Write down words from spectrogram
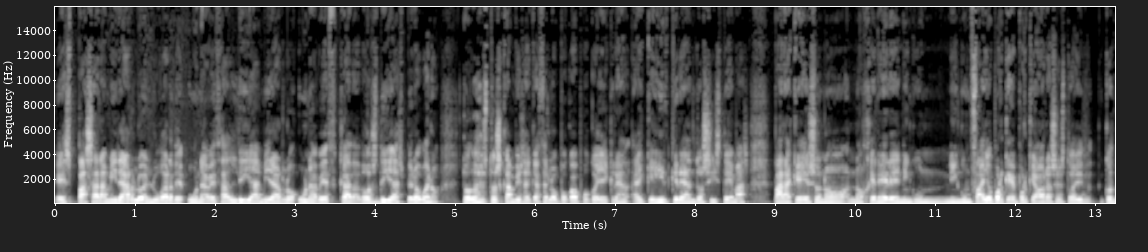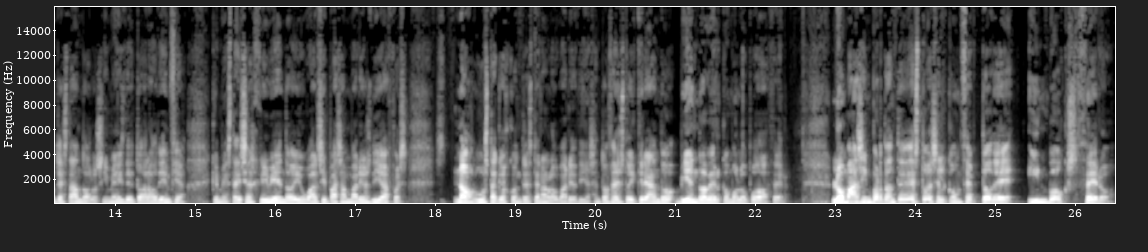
es pasar a mirarlo en lugar de una vez al día, mirarlo una vez cada dos días. Pero bueno, todos estos cambios hay que hacerlo poco a poco y hay, que ir creando sistemas para que eso no, genere ningún fallo. ¿Por qué? Porque ahora os estoy contestando a los emails de toda la audiencia que me estáis escribiendo. Igual si pasan varios días, pues no os gusta que os contesten a los varios días. Entonces estoy creando, viendo a ver cómo lo puedo hacer. Lo más importante de esto es el concepto de inbox cero.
